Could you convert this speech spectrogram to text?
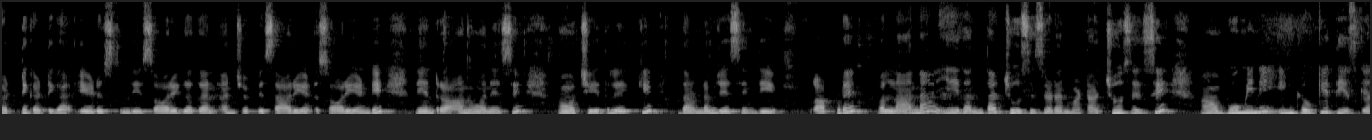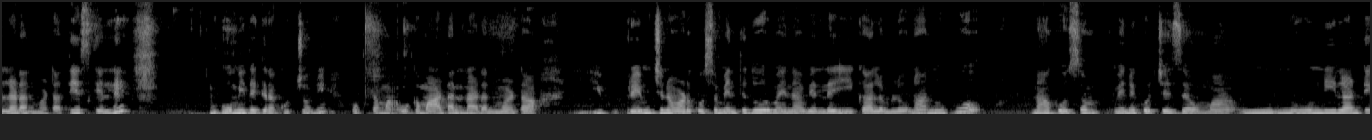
గట్టి గట్టిగా ఏడుస్తుంది. సారీ గగన్ అని చెప్పి సారీ సారీ అండి నేను రాను అనేసి చేతులు ఎక్కి దండం చేసింది. అప్పుడే వాళ్ళ నాన్న ఇదంతా చూసేసాడనమాట. చూసేసి భూమిని ఇంట్లోకి తీసుకెళ్ళాడనమాట. తీసుకెళ్ళి భూమి దగ్గర కూర్చొని ఒక ఒక మాట అన్నాడనమాట. ప్రేమించిన వాడి కోసం ఎంత దూరమైనా వెళ్ళే ఈ కాలంలోన? నువ్వు నా కోసం వెనక్కి వచ్చేసావమ్మా నువ్వు నీలాంటి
